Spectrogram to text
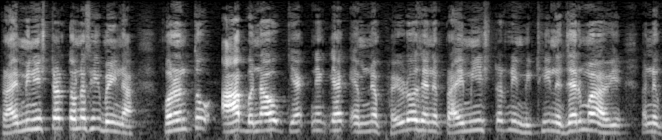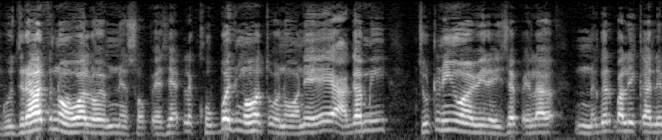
પ્રાઇમ મિનિસ્ટર તો નથી બન્યા, પરંતુ આ બનાવ ક્યાંક ને ક્યાંક એમને ફયડો છે અને પ્રાઇમ મિનિસ્ટરની મીઠી નજરમાં આવી અને ગુજરાતનો હવાલો એમને સોંપે છે. એટલે ખૂબ જ મહત્વનો અને એ આગામી ચૂંટણીઓ આવી રહી છે. પહેલાં નગરપાલિકા અને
